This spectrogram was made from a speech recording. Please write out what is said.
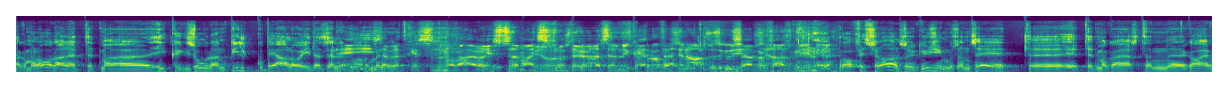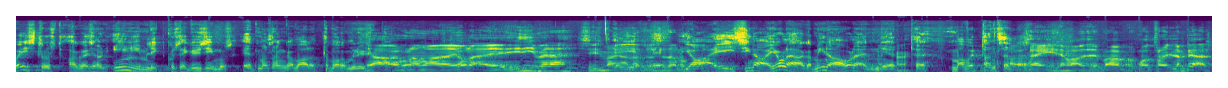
aga ma loodan, et, et ma ikkagi suudan pilku peal hoida selle. ei, sa pead keskenduma kahevõistlusele, ma andsin sulle töö üles. see on ikka professionaalsuse küsimus. ei, professionaalsuse küsimus on see, et, et, et ma kajastan kahevõistlust, aga see on inimlikkuse küsimus, et ma saan ka vaadata vormel ühte. jaa, kuna ma ei ole inimene, siis ma ei, ei anna sulle seda luba. ja ei, sina ei ole, aga mina olen, nii et ma võtan selle. aga sa ei, ma, ma kontroll on peal,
